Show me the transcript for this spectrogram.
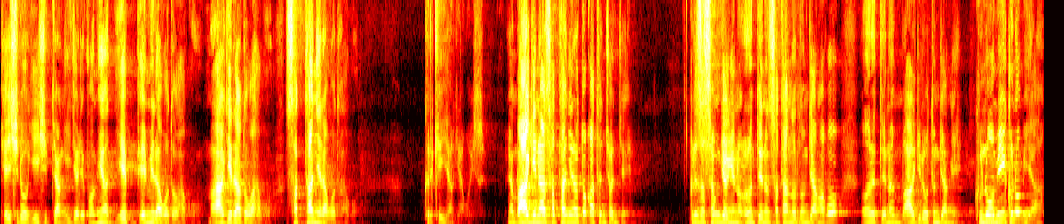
계시록 20장 2절에 보면 옛 뱀이라고도 하고, 마귀라도 하고, 사탄이라고도 하고, 그렇게 이야기하고 있어요. 마귀나 사탄이나 똑같은 존재. 그래서 성경에는 어느 때는 사탄으로 등장하고 어느 때는 마귀로 등장해. 그놈이 그놈이야.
